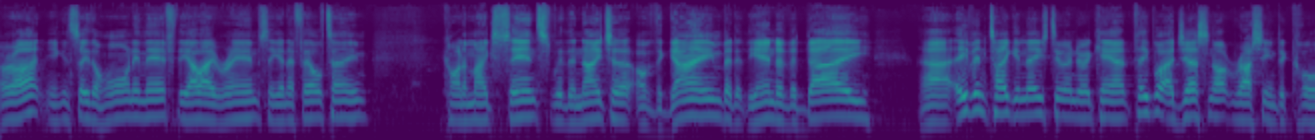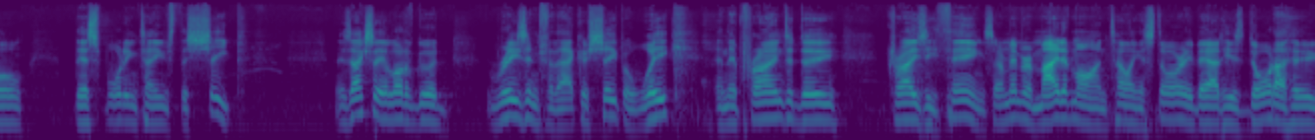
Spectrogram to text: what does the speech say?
All right, you can see the horn in there for the LA Rams, the NFL team. Kind of makes sense with the nature of the game, but at the end of the day, uh, even taking these two into account, people are just not rushing to call their sporting teams the sheep. There's actually a lot of good reason for that because sheep are weak and they're prone to do crazy things. I remember a mate of mine telling a story about his daughter who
